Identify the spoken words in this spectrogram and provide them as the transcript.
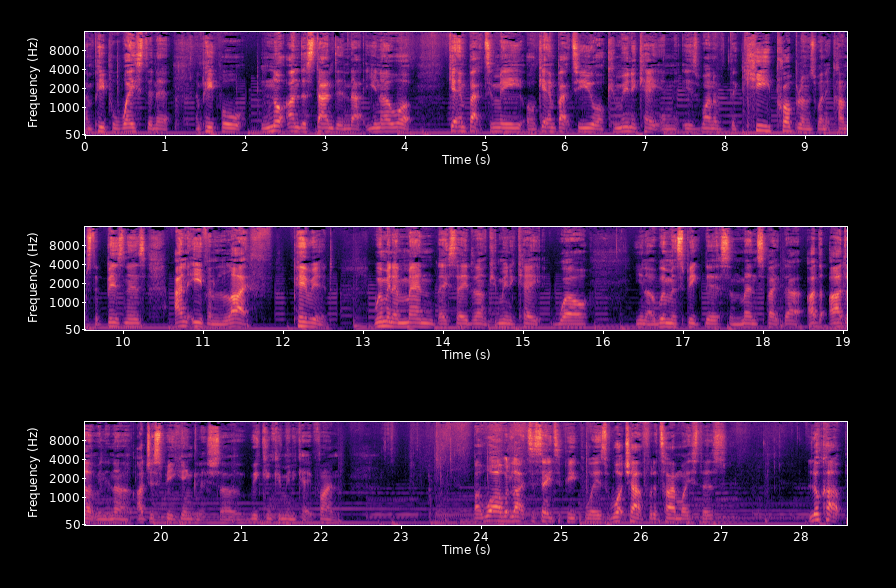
and people wasting it and people not understanding that, you know what? Getting back to me or getting back to you or communicating is one of the key problems when it comes to business and even life, period women and men they say they don't communicate well you know women speak this and men speak that I, I don't really know i just speak english so we can communicate fine but what i would like to say to people is watch out for the time wasters look up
